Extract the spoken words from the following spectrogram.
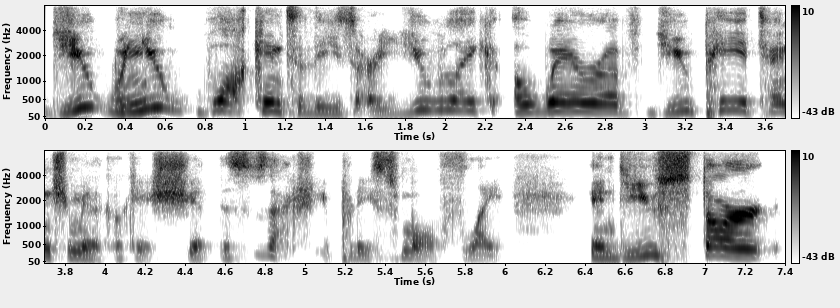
Do you, when you walk into these, are you like aware of, do you pay attention? Be like, okay, shit, this is actually a pretty small flight. And do you start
